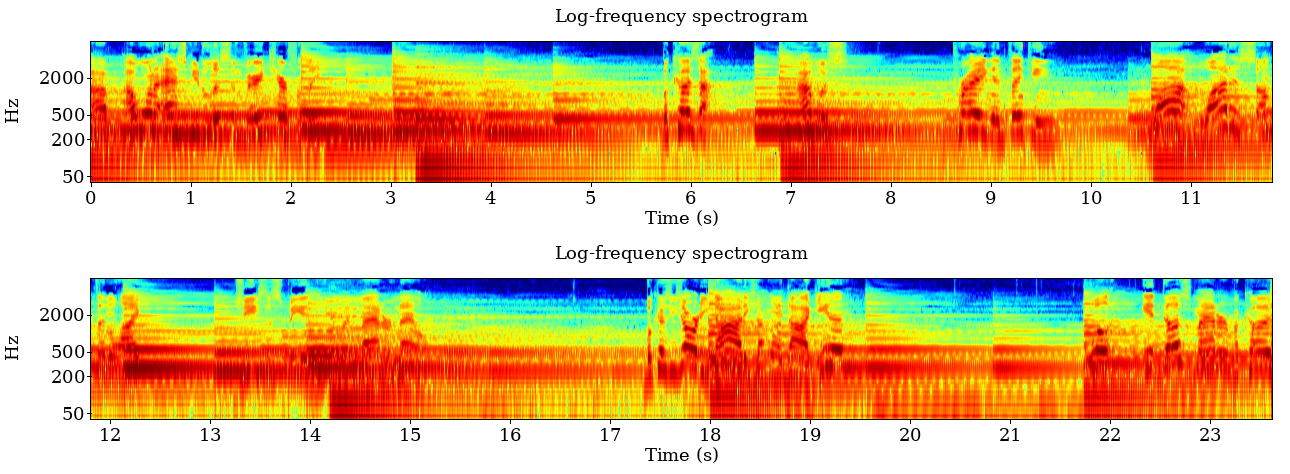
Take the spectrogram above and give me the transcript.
I, I want to ask you to listen very carefully because I, I was praying and thinking, why, why does something like Jesus being human matter now? Because he's already died, he's not going to die again. Well, it does matter because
